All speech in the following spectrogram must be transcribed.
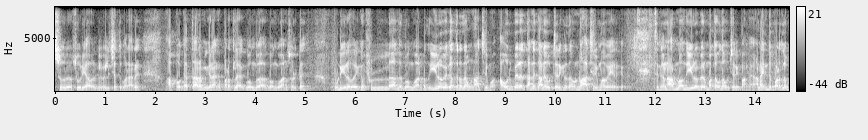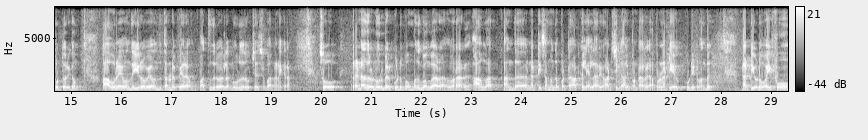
சூ- சூர்யா அவர்கள் வெளிச்சத்துக்கு வராரு. அப்போது கத்த ஆரம்பிக்கிறாங்க படத்தில் கோங்குவா கோங்குவான்னு சொல்லிட்டு. முடிகிற வரைக்கும் ஃபுல்லாக அந்த கோங்குவான்றது ஹீரோவே கத்துறது தான் ஒன்றும் ஆச்சரியமா அவர் பேரை தன்னைத்தானே உச்சரிக்கிறது தான் இன்னும் ஆச்சரியமாகவே இருக்குது சரிங்களா நார்மலாக வந்து ஹீரோ பேர் மற்றவங்க தான் உச்சரிப்பாங்க. ஆனால் இந்த படத்தில் பொறுத்த வரைக்கும் அவரே வந்து ஹீரோவே வந்து தன்னோட பேரை பத்து தடவை இல்லை நூறு தடவை உச்சரிச்சிருப்பார் நினைக்கிறேன். ஸோ ரெண்டாவது ஒரு நூறு பேர் கூட்டு போகும்போது கோங்கா வராரு. அவங்க அந்த நட்டி சம்மந்தப்பட்ட ஆட்கள் எல்லாரையும் அடித்து காலி பண்ணுறாரு அப்புறம் நட்டியை கூட்டிகிட்டு வந்து நட்டியோட ஒய்ஃபும்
